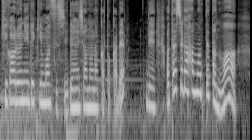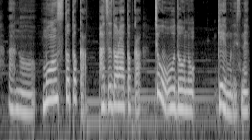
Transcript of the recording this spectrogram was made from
気軽にできますし電車の中とかで。で私がハマってたのはあのモンストとかパズドラとか超王道のゲームですね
